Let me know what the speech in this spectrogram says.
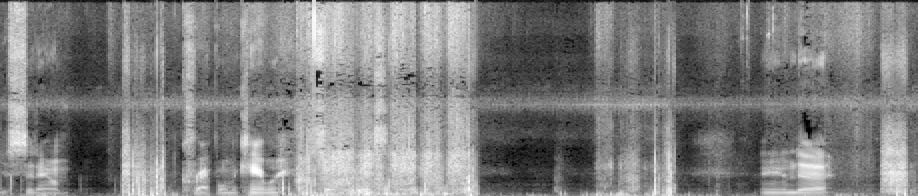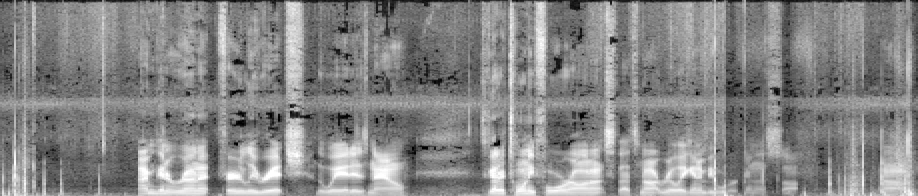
Just sit down. Crap on the camera. And, uh, I'm going to run it fairly rich the way it is now. It's got a 24 on it, so that's not really going to be working this soft. Um,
